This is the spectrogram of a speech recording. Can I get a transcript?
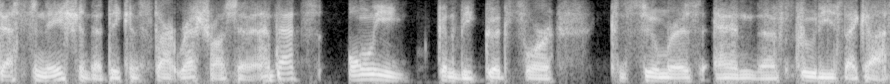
destination that they can start restaurants in, and that's only going to be good for consumers and uh, foodies like us.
